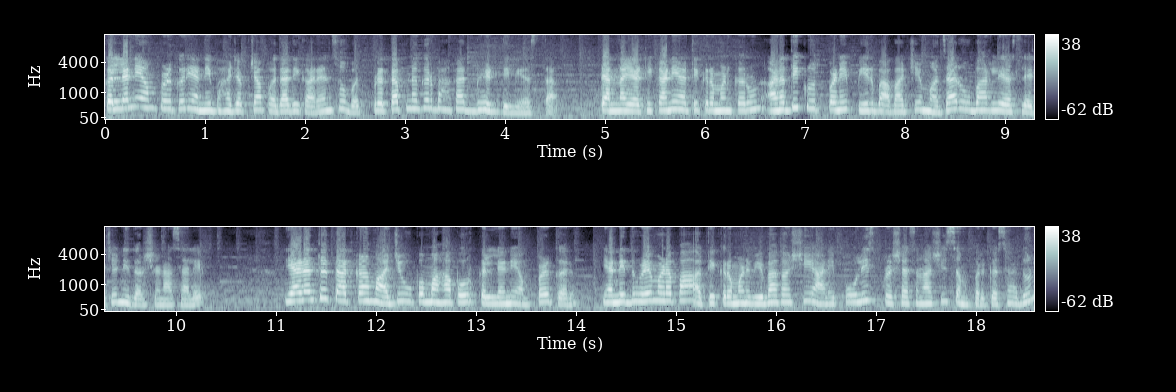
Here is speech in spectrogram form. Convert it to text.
कल्याणी अंपळकर यांनी भाजपच्या पदाधिकाऱ्यांसोबत प्रतापनगर भागात भेट दिली असता. त्यांना या ठिकाणी अतिक्रमण करून अनधिकृतपणे पीरबाबाचे मजार उभारले असल्याचे निदर्शनास आले. यानंतर तात्काळ माजी उपमहापौर कल्याणी अंपळकर यांनी धुळे मनपा अतिक्रमण विभागाशी आणि पोलीस प्रशासनाशी संपर्क साधून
